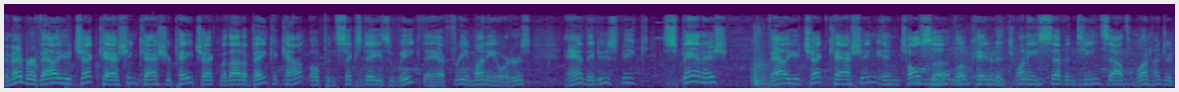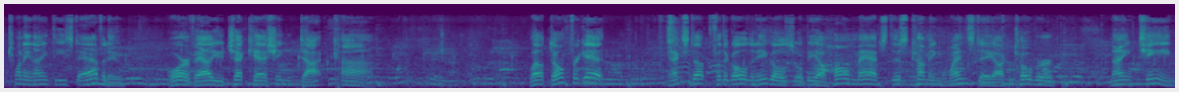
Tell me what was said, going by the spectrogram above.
Remember, value check cashing, cash your paycheck without a bank account, open six days a week. They have free money orders, and they do speak Spanish. Value check cashing in Tulsa, located at 2017 South 129th East Avenue, or valuecheckcashing.com. Well, don't forget, next up for the Golden Eagles will be a home match this coming Wednesday, October 19th,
